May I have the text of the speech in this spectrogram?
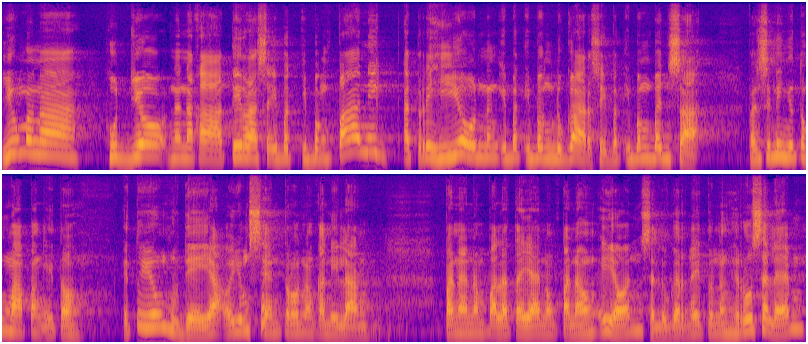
Yung mga Hudyo na nakatira sa iba't ibang panig at rehiyon ng iba't ibang lugar, sa iba't ibang bansa, pansinin nyo itong mapang ito. Ito yung Hudea o yung sentro ng kanilang pananampalataya ng panahong iyon sa lugar na ito ng Jerusalem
